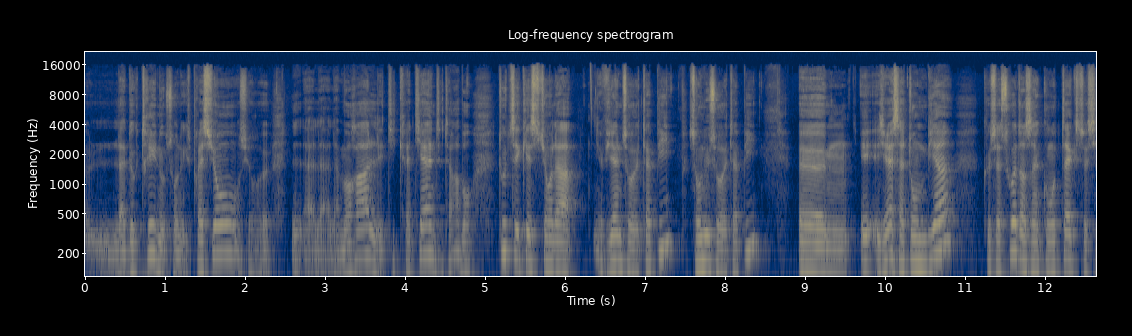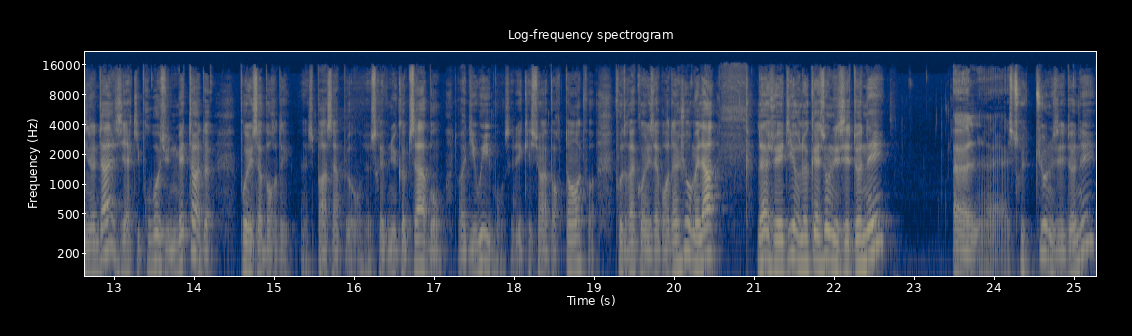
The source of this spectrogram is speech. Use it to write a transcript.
la doctrine ou son expression, sur la, morale, l'éthique chrétienne, etc. Bon, toutes ces questions-là viennent sur le tapis, sont venues sur le tapis, et je dirais ça tombe bien que ce soit dans un contexte synodal, c'est-à-dire qui propose une méthode pour les aborder. C'est pas simple, ce serait venu comme ça, bon, on aurait dit oui, bon, c'est des questions importantes, il faudrait qu'on les aborde un jour, mais là, là, je vais dire, l'occasion nous est donnée, euh, la structure nous est donnée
